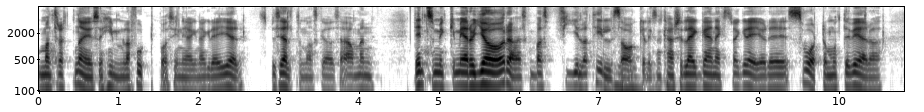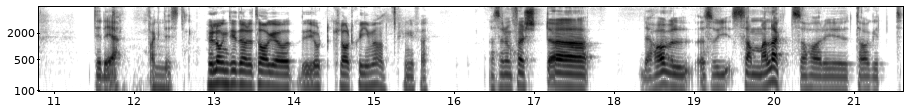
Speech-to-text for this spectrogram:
Och man tröttnar ju så himla fort på sina egna grejer. Speciellt när man ska säga, ja men det är inte så mycket mer att göra. Jag ska bara fila till saker, liksom. kanske lägga en extra grej och det är svårt att motivera till det faktiskt. Hur lång tid har det tagit att gjort klart skivan ungefär? Alltså de första, det har väl, alltså sammanlagt så har det ju tagit,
